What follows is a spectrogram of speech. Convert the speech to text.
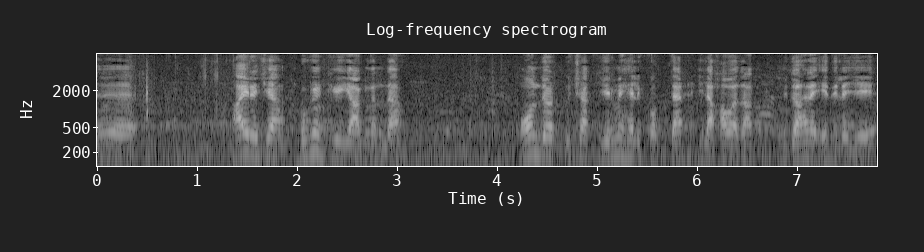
Ee, ayrıca bugünkü yangında 14 uçak 20 helikopter ile havadan müdahale edileceği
